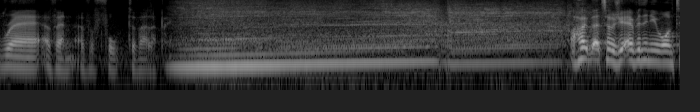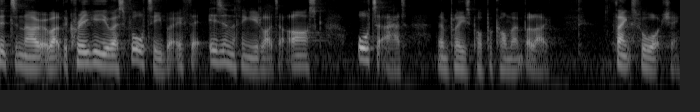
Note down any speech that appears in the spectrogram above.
rare event of a fault developing. I hope that tells you everything you wanted to know about the Kriega US40, but if there is anything you'd like to ask or to add, then please pop a comment below. Thanks for watching.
